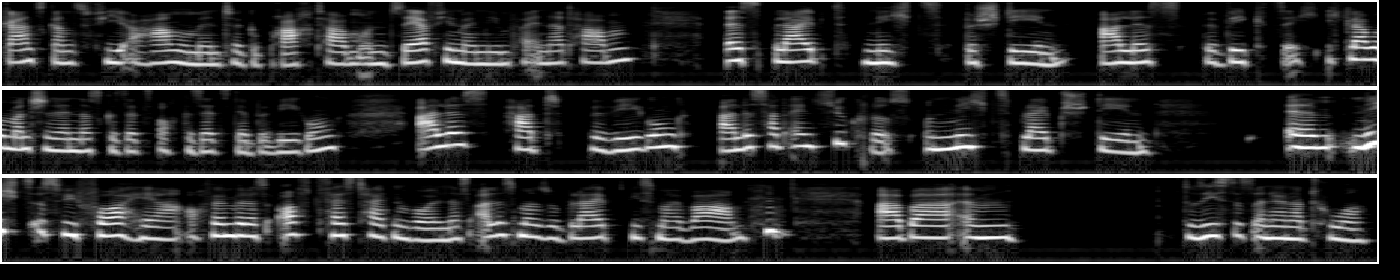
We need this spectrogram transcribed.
ganz, ganz viel Aha-Momente gebracht haben und sehr viel in meinem Leben verändert haben. Es bleibt nichts bestehen. Alles bewegt sich. Ich glaube, manche nennen das Gesetz auch Gesetz der Bewegung. Alles hat Bewegung, alles hat einen Zyklus und nichts bleibt stehen ähm, nichts ist wie vorher, auch wenn wir das oft festhalten wollen, dass alles mal so bleibt, wie es mal war. Aber ähm, du siehst es in der Natur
